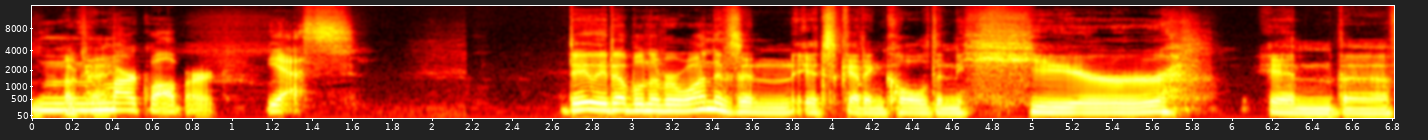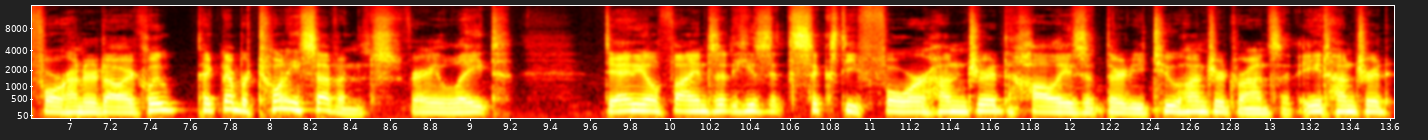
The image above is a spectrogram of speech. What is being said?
okay. Mark Wahlberg. Yes. Daily Double number one is in It's Getting Cold in Here in the $400 clue. Pick number 27. It's very late. Daniel finds it. He's at 6,400. Holly's at 3,200. Ron's at 800.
